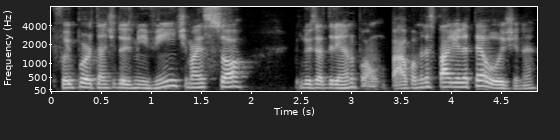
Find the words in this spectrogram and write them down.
que foi importante em 2020, mas só. O Luiz Adriano, o Palmeiras paga ele até hoje, né?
